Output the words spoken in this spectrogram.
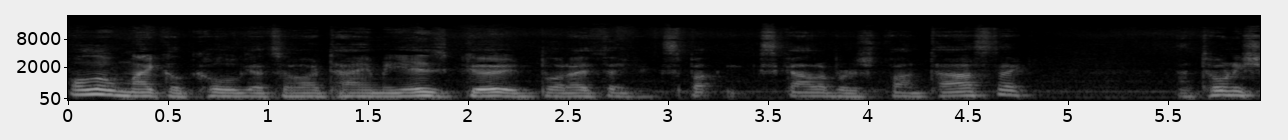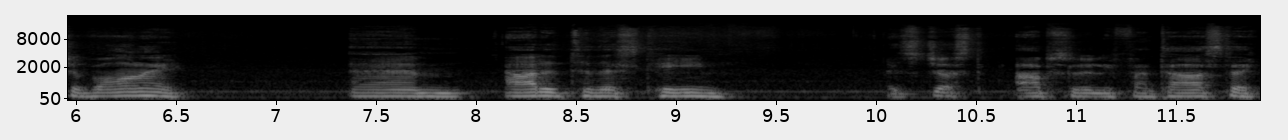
Although Michael Cole gets a hard time, he is good, but I think Excalibur is fantastic. And Tony Schiavone um, added to this team. It's just absolutely fantastic.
